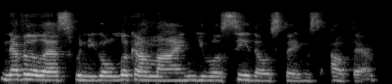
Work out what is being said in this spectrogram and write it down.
Nevertheless, when you go look online, you will see those things out there.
